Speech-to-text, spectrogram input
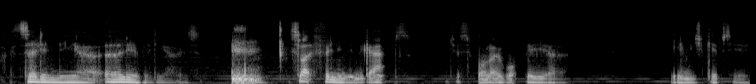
Like I said in the uh, earlier videos, it's like filling in the gaps. Just follow what the uh, the image gives you.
